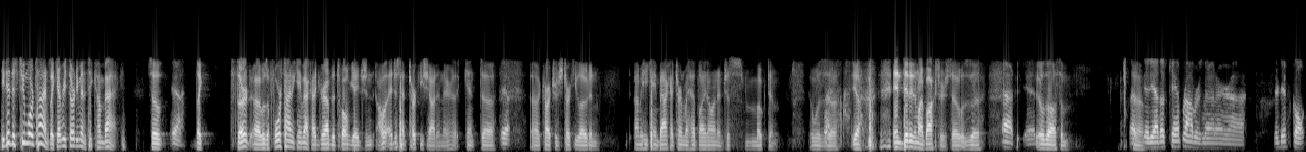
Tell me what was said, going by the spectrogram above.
he did this two more times, like every thirty minutes he'd come back. So yeah. like third uh, it was a fourth time he came back i'd grabbed the 12 gauge and i just had turkey shot in there that kent uh Yeah. uh cartridge turkey load and i mean he came back i turned my headlight on and just smoked him it was uh yeah and did it in my boxers so it was uh That's good. it was awesome That's uh, good. Yeah, those camp robbers, man, are uh they're difficult.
